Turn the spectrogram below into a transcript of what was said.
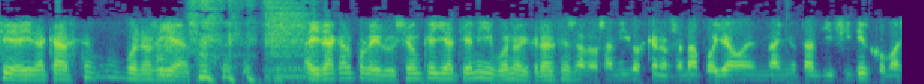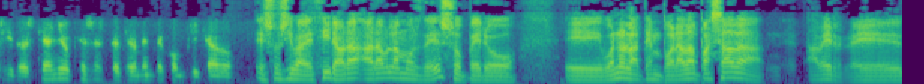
Sí, Dakar, buenos días. Dakar por la ilusión que ella tiene y bueno, y gracias a los amigos que nos han apoyado en un año tan difícil como ha sido este año, que es especialmente complicado. Eso sí iba a decir, ahora, ahora hablamos de eso, pero eh, bueno, la temporada pasada a ver, eh,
